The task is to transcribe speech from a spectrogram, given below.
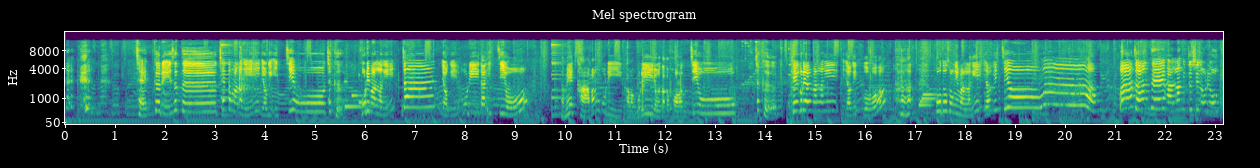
체크리스트. 찰떡말랑이 여기 있지요. 체크. 오리 말랑이 짠! 여기 오리가 있지요. 그 다음에 가방고리 가방고리 여기다가 걸었지요 체크 개구리 알 말랑이 여기 있고 포도송이 말랑이 여기 있지요 와! 와 저한테 말랑이 주신 우리 오키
